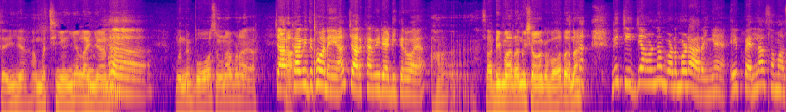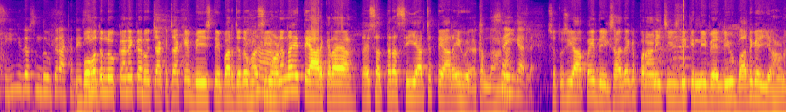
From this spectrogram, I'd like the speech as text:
ਸਹੀ ਆ ਆਹ ਮੱਛੀਆਂ ਜੀਆਂ ਲਾਈਆਂ ਨਾ। ਹਾਂ। ਮੁੰਨੇ ਬਹੁਤ ਸੋਹਣਾ ਬਣਾਇਆ। ਚਰਖਾ ਵੀ ਦਿਖਾਉਨੇ ਆ ਚਰਖਾ ਵੀ ਰੈਡੀ ਕਰਵਾਇਆ। ਹਾਂ ਸਾਡੀ ਮਾਤਾ ਨੂੰ ਸ਼ੌਂਕ ਬਹੁਤ ਹੈ ਨਾ। ਨਹੀਂ ਚੀਜ਼ਾਂ ਹੁਣ ਨਾ ਮੁੜ ਮੁੜ ਆ ਰਹੀਆਂ ਆ। ਇਹ ਪਹਿਲਾ ਸਮਾਂ ਸੀ ਜਦੋਂ ਸੰਦੂਕ ਰੱਖਦੇ ਸੀ। ਬਹੁਤ ਲੋਕਾਂ ਨੇ ਘਰੋਂ ਚੱਕ ਚੱਕ ਕੇ ਵੇਚਤੇ ਪਰ ਜਦੋਂ ਅਸੀਂ ਹੁਣ ਨਾ ਇਹ ਤਿਆਰ ਕਰਾਇਆ ਤਾਂ ਇਹ 70 80 ਹਜ਼ਾਰ ਚ ਤਿਆਰ ਹੀ ਹੋਇਆ ਕੱਲਾ ਹਨਾ। ਸਹੀ ਗੱਲ ਹੈ। ਸੋ ਤੁਸੀਂ ਆਪੇ ਹੀ ਦੇਖ ਸਕਦੇ ਹੋ ਕਿ ਪੁਰਾਣੀ ਚੀਜ਼ ਦੀ ਕਿੰਨੀ ਵੈਲਿਊ ਵੱਧ ਗਈ ਆ ਹੁਣ।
